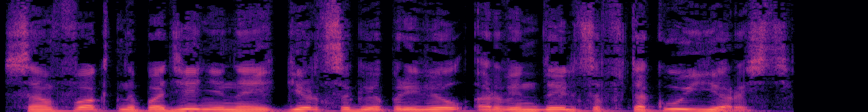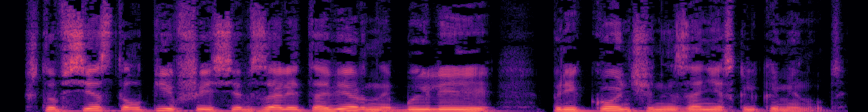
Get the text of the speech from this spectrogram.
Сам факт нападения на их герцога привел арвиндельцев в такую ярость, что все столпившиеся в зале таверны были прикончены за несколько минут.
